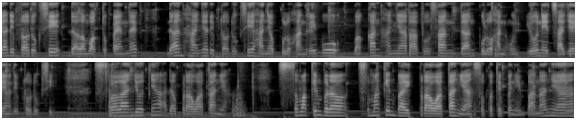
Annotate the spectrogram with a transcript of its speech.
yang diproduksi dalam waktu pendek dan hanya diproduksi hanya puluhan ribu, bahkan hanya ratusan dan puluhan unit saja yang diproduksi. Selanjutnya ada perawatannya. Semakin ber semakin baik perawatannya seperti penyimpanannya,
